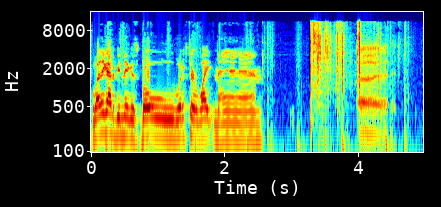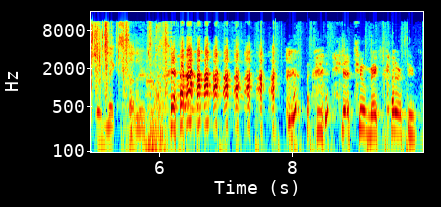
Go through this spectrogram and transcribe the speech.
Why they gotta be niggas, bro? What if they're white, man? Uh, two mixed colors, man. the two mixed color people.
